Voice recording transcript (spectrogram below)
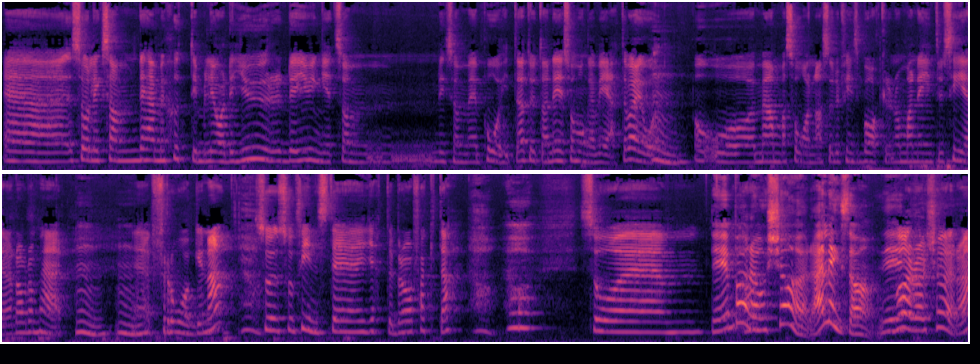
Eh, så liksom det här med 70 miljarder djur, det är ju inget som liksom är påhittat, utan det är så många vi äter varje år. Mm. Och, och med Amazonas, så det finns bakgrund, om man är intresserad av de här Mm, mm. eh, frågorna, så, så finns det jättebra fakta. Så ehm, Det är bara att köra liksom. Bara att köra.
